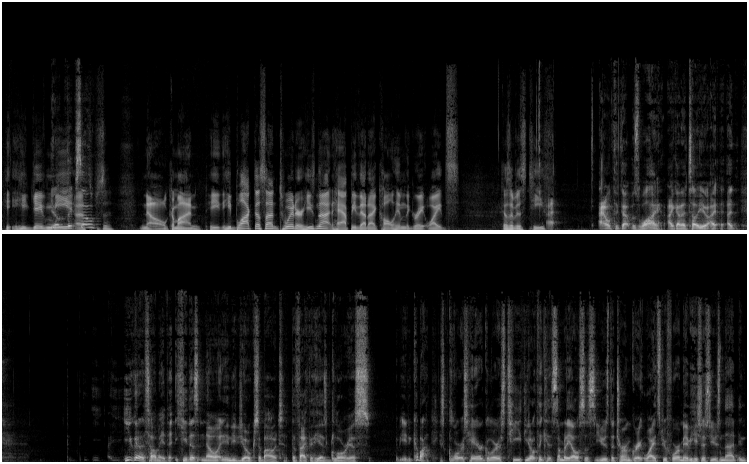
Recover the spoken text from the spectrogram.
he he gave me. a so? no, come on. He he blocked us on Twitter. He's not happy that I call him the Great Whites because of his teeth. I don't think that was why. I got to tell you, I, I you got to tell me that he doesn't know any jokes about the fact that he has glorious. I mean, come on, his glorious hair, glorious teeth. You don't think that somebody else has used the term "great whites" before? Maybe he's just using that and,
